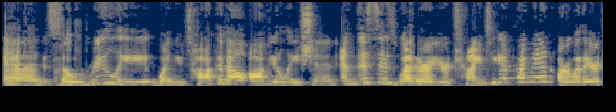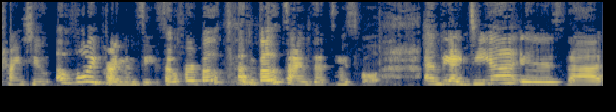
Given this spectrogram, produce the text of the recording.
And so, oh. really, when you talk about ovulation, and this is whether you're trying to get pregnant or whether you're trying to avoid pregnancy. So, for both both times, it's useful. And the idea is that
